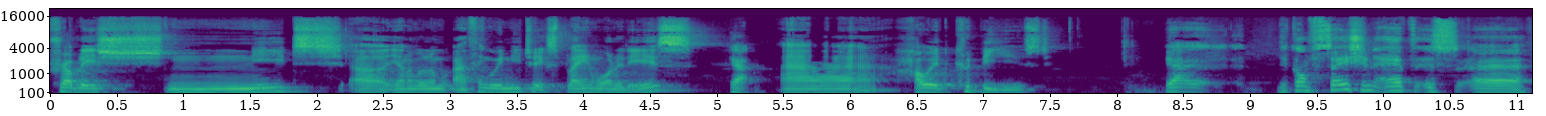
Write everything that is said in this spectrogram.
probably need uh, Jan I think we need to explain what it is. Yeah, uh, how it could be used. Yeah, the conversation ad is uh,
